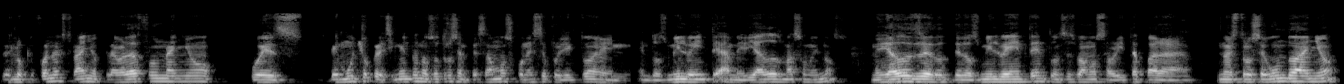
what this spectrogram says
pues, lo que fue nuestro año, que la verdad fue un año, pues, de mucho crecimiento. Nosotros empezamos con este proyecto en, en 2020, a mediados más o menos, mediados de, de 2020, entonces vamos ahorita para nuestro segundo año,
